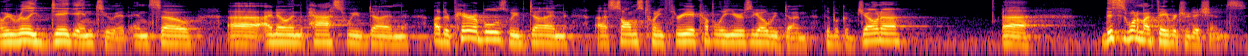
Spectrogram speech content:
and we really dig into it. And so uh, I know in the past we've done other parables. We've done uh, Psalms 23 a couple of years ago. We've done the book of Jonah. Uh, this is one of my favorite traditions.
